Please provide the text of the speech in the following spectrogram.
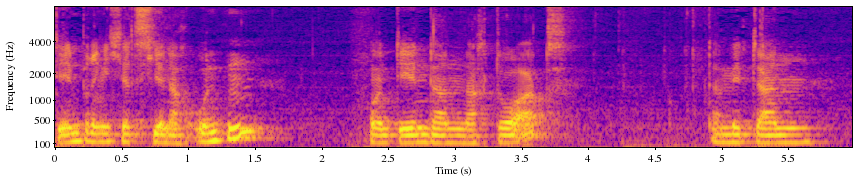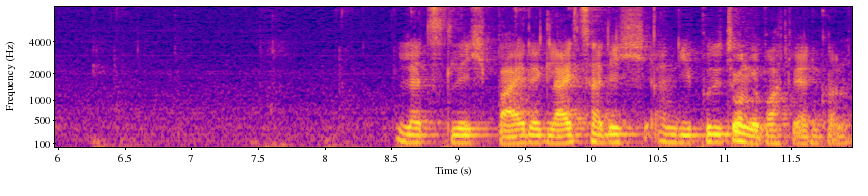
den bringe ich jetzt hier nach unten und den dann nach dort, damit dann letztlich beide gleichzeitig an die Position gebracht werden können.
